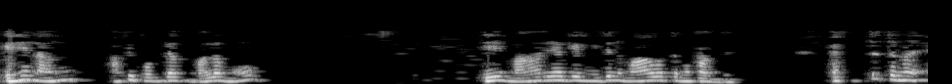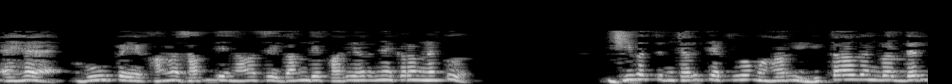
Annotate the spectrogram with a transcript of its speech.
එහෙනම් අපි පොඩ්ඩක් බලමු ඒ මායාවේ මිදෙන මාවත මොකක්ද? ඇත්තටම ඇහැ, රූපය, කන, ශබ්දේ, නාසය, ගන්ධේ පරිහරණය කරන්නේ නැතුව ජීවත් වෙන චරිතයක් කිව්වම හරි හිතාගන්නවත් බැරි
